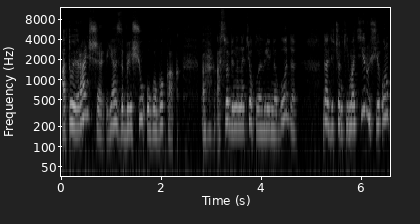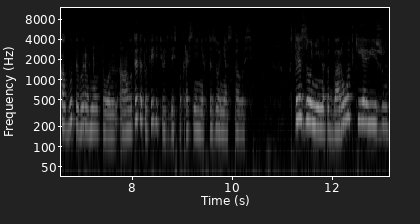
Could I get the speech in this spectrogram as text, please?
а то и раньше, я заблещу ого-го как. особенно на теплое время года. Да, девчонки, матирующий, он как будто выровнял тон. А вот этот, вот видите, вот здесь покраснение в Т-зоне осталось. В Т-зоне и на подбородке я вижу.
